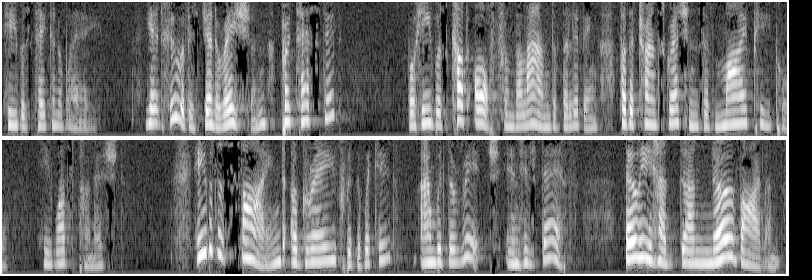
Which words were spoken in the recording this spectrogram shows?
he was taken away. Yet who of his generation protested? For he was cut off from the land of the living. For the transgressions of my people he was punished. He was assigned a grave with the wicked and with the rich in his death. Though he had done no violence,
